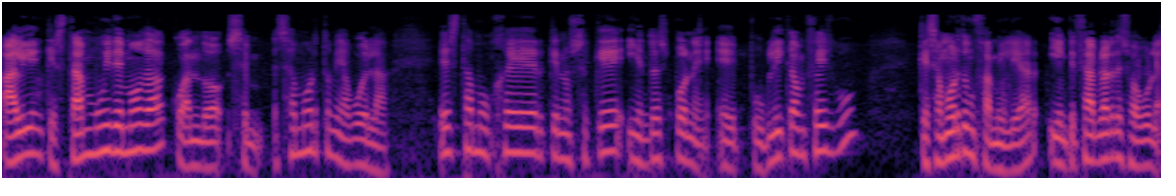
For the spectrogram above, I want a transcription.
a alguien que está muy de moda cuando se, se ha muerto mi abuela, esta mujer que no sé qué, y entonces pone, eh, publica en Facebook que se ha muerto un familiar y empieza a hablar de su abuela.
